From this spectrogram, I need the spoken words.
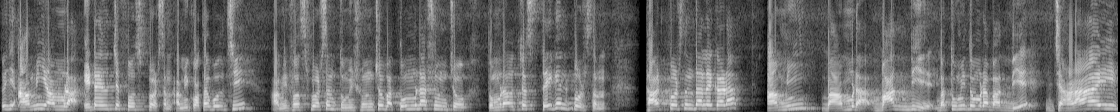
তো যে আমি, আমরা, এটাই হচ্ছে ফার্স্ট পার্সন আমি কথা বলছি, আমি ফার্স্ট পার্সন তুমি শুনছো বা তোমরা শুনছো, তোমরা হচ্ছে সেকেন্ড পার্সন থার্ড পার্সন তাহলে কারা? আমি বা আমরা বাদ দিয়ে, বা তুমি তোমরা বাদ দিয়ে, যারাই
